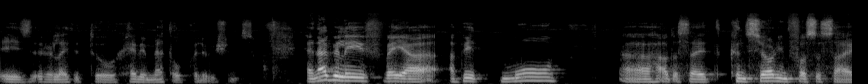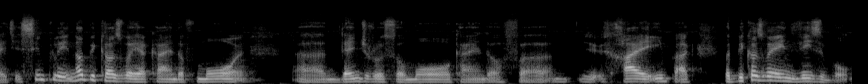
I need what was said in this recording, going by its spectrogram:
is related to heavy metal pollutions. And I believe they are a bit more, uh, how to say it, concerning for society, simply not because they are kind of more um, dangerous or more kind of um, high impact, but because they're invisible.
